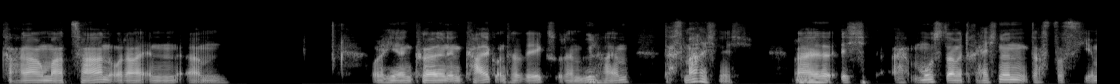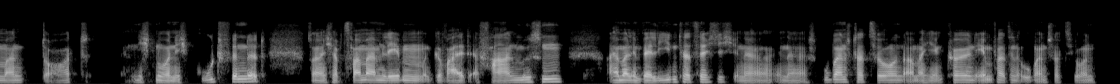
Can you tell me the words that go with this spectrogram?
keine Ahnung, Marzahn oder in ähm, oder hier in Köln in Kalk unterwegs oder Mülheim, das mache ich nicht weil mhm. ich äh, muss damit rechnen, dass das jemand dort nicht nur nicht gut findet, sondern ich habe zweimal im Leben Gewalt erfahren müssen. Einmal in Berlin tatsächlich in der, in der U-Bahn-Station, einmal hier in Köln ebenfalls in der U-Bahn-Station.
